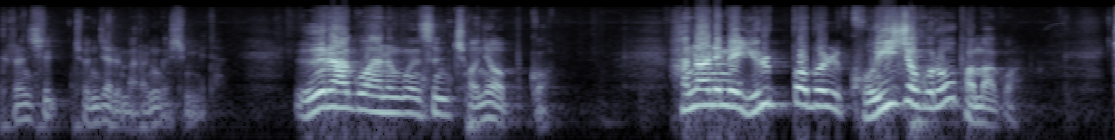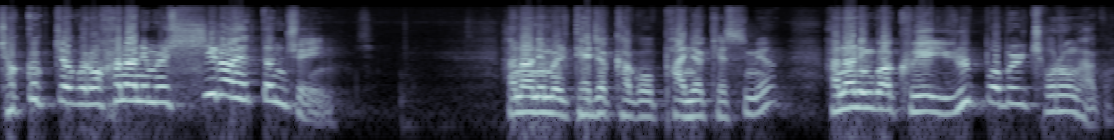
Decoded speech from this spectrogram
그런 존재를 말하는 것입니다. 의라고 하는 것은 전혀 없고, 하나님의 율법을 고의적으로 범하고, 적극적으로 하나님을 싫어했던 죄인, 하나님을 대적하고 반역했으며, 하나님과 그의 율법을 조롱하고,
